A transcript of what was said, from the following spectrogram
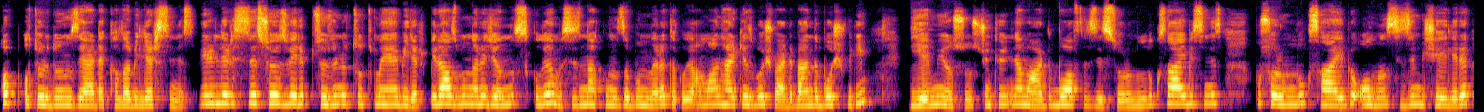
hop oturduğunuz yerde kalabilirsiniz. Birileri size söz verip sözünü tutmayabilir. Biraz bunlara canınız sıkılıyor ama sizin aklınızda bunlara takılıyor. Aman herkes boş verdi ben de boş vereyim diyemiyorsunuz. Çünkü ne vardı? Bu hafta siz sorumluluk sahibisiniz. Bu sorumluluk sahibi olmanız sizin bir şeyleri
